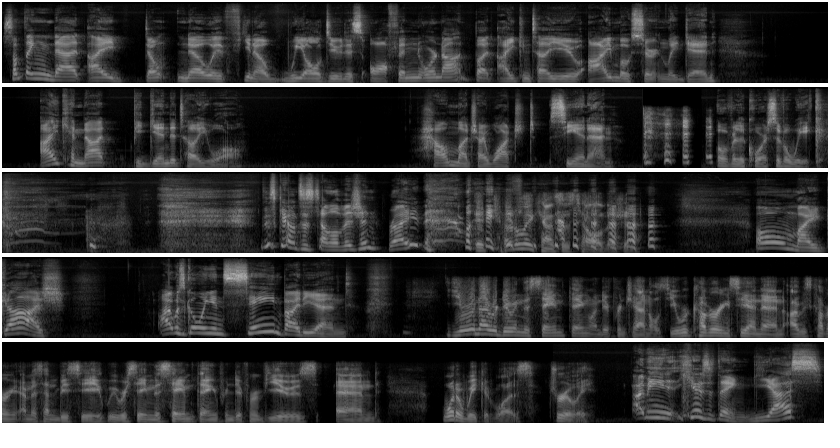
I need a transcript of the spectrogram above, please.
Something that I don't know if you know we all do this often or not, but I can tell you I most certainly did. I cannot begin to tell you all how much I watched CNN over the course of a week. this counts as television, right? It totally counts as television. oh my gosh. I was going insane by the end. You and I were doing the same thing on different channels. You were covering CNN, I was covering MSNBC. We were seeing the same thing from different views, and what a week it was, truly. I mean, here's the thing. Yes,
